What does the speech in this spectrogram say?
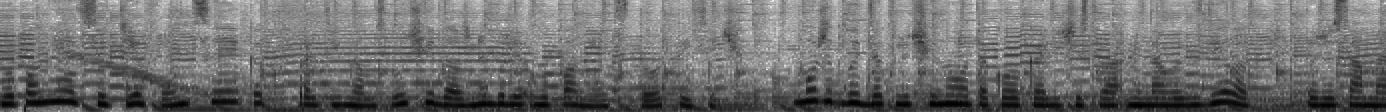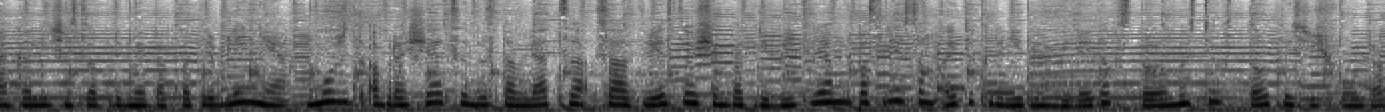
выполняют все те функции, как в противном случае должны были выполнять 100 тысяч. Может быть заключено такое количество миновых сделок, то же самое количество предметов потребления может обращаться и доставляться соответствующим потребителям посредством этих кредитных билетов стоимостью 100 тысяч фунтов,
